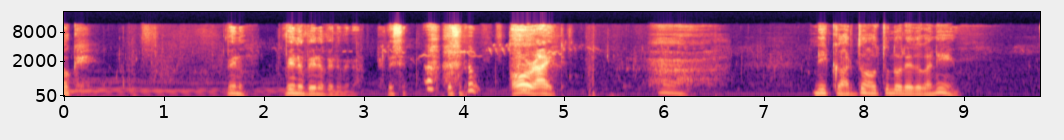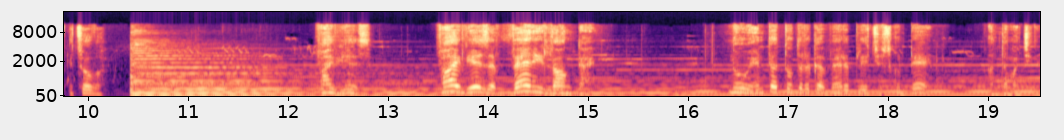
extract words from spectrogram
Okay. విను విను విను విను విను. లిసన్ లిసన్ ఆల్ రైట్ నీకు అర్థం అవుతుందో లేదో కానీ it's over five years five years a very long time నువ్వు ఎంత తొందరగా వేరే ప్లేస్ చూసుకుంటే అంత మంచిది.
